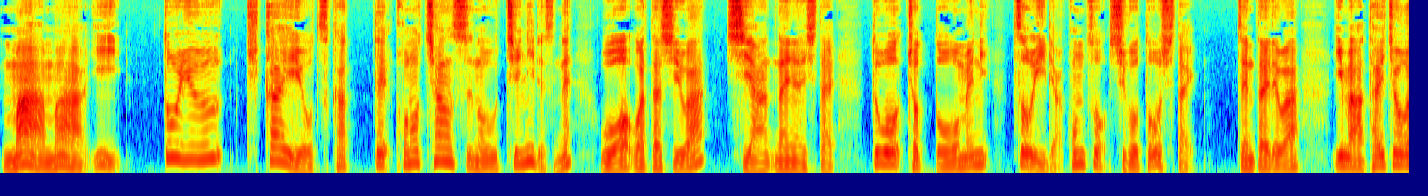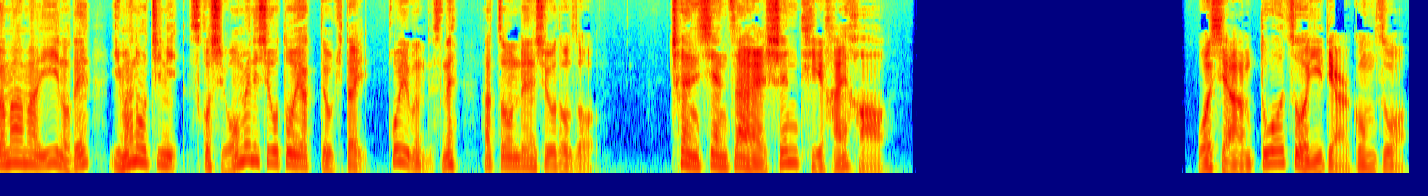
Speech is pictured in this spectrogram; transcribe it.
まあまあいいという機会を使って、このチャンスのうちにですね、我、私は、想、何々したい。とをちょっと多めに、做一点工作、仕事をしたい。全体では、今、体調がまあまあいいので、今のうちに少し多めに仕事をやっておきたい。こういう文ですね。発音練習をどうぞ。趁现在身体还好，我想多做一点儿工作。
